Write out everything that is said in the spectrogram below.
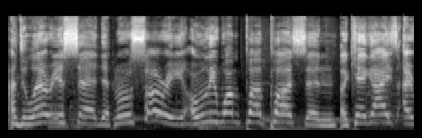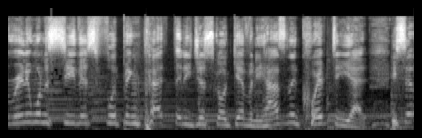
And Delirious said, no, sorry, only one per person. Okay, guys, I really want to see this flipping pet that he just got given. He hasn't equipped it yet. He said,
